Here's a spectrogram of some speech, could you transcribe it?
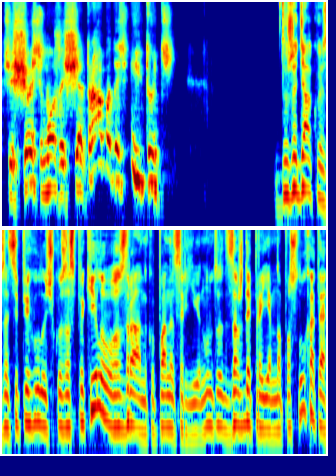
що щось може ще трапитись, і тоді. Дуже дякую за цю пігулочку заспокійливого зранку, пане Сергію. Ну тут завжди приємно послухати,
